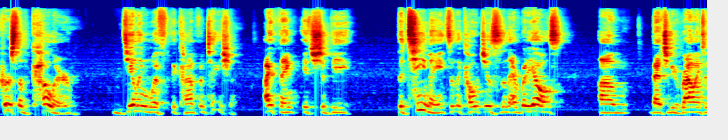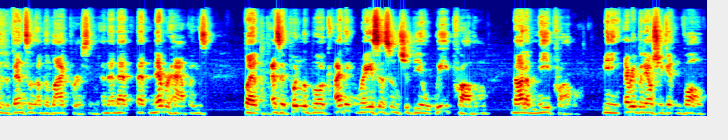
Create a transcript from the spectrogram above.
person of color dealing with the confrontation. I think it should be the teammates and the coaches and everybody else um, that should be rallying to the defense of, of the black person. And then that, that never happens. But as I put in the book, I think racism should be a we problem, not a me problem, meaning everybody else should get involved.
